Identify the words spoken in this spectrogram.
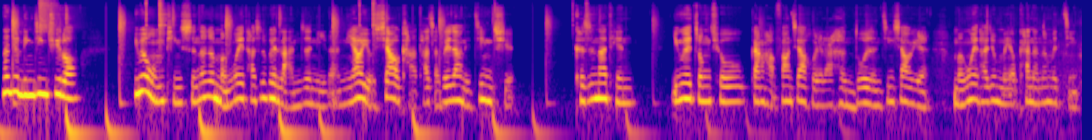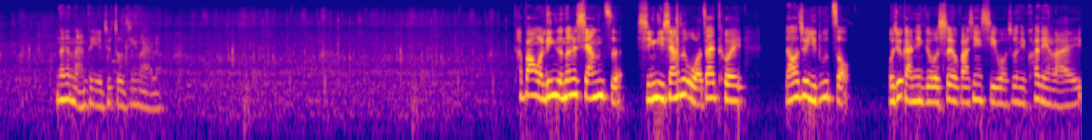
那就拎进去喽。因为我们平时那个门卫他是会拦着你的，你要有校卡他才会让你进去。可是那天因为中秋刚好放假回来，很多人进校园，门卫他就没有看得那么紧，那个男的也就走进来了。他帮我拎着那个箱子，行李箱是我在推，然后就一路走，我就赶紧给我舍友发信息，我说你快点来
